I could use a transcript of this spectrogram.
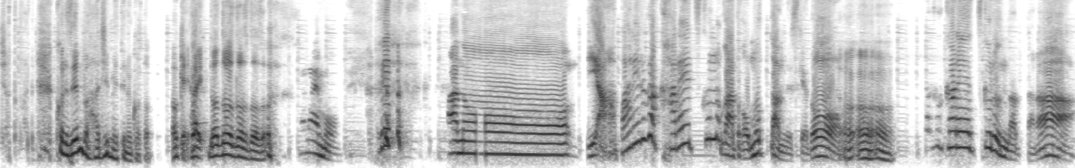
ちょっと待って。これ全部初めてのこと。OK。はい。どどうぞどうぞどうぞ。ないもん。で、あのーいや、アパレルがカレー作るのかとか思ったんですけど、うんうんうん。全くカレー作るんだったら、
